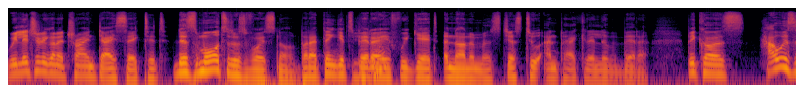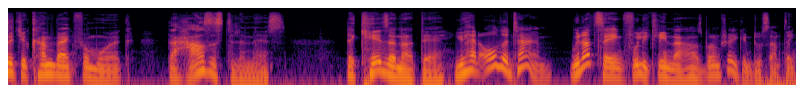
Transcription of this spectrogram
We're literally gonna try and dissect it. There's more to this voice note, but I think it's better mm-hmm. if we get anonymous just to unpack it a little bit better. Because how is it you come back from work, the house is still a mess, the kids are not there, you had all the time. We're not saying fully clean the house, but I'm sure you can do something.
